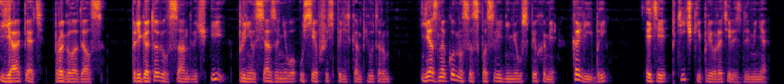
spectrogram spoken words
Я опять проголодался. Приготовил сандвич и принялся за него, усевшись перед компьютером. Я знакомился с последними успехами «Калибри». Эти птички превратились для меня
